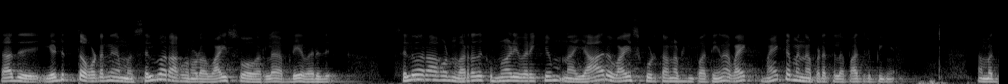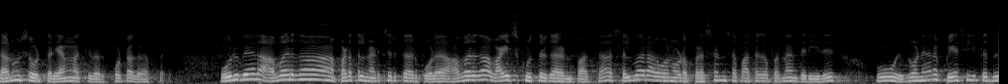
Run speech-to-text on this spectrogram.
அதாவது எடுத்த உடனே நம்ம செல்வராகவனோட வாய்ஸ் ஓவரில் அப்படியே வருது. செல்வராகவன் வர்றதுக்கு முன்னாடி வரைக்கும் நான் யார் வாய்ஸ் கொடுத்தாங்க அப்படின்னு பார்த்தீங்கன்னா வய மயக்கம் என்ன படத்தில் பார்த்துருப்பீங்க? நம்ம தனுஷ் ஒருத்தர் ஏமாத்திடுவார் ஃபோட்டோகிராஃபர் ஒருவேளை அவர் தான் படத்தில் நடிச்சிருக்கார் போல் அவர் தான் வாய்ஸ் கொடுத்துருக்காருன்னு பார்த்தா செல்வராகவனோட ப்ரெசன்ஸை பார்த்தக்கப்புறம் தான் தெரியுது ஓ இவ்வளோ நேரம் பேசிக்கிட்டது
